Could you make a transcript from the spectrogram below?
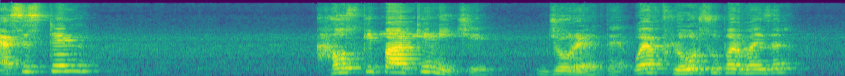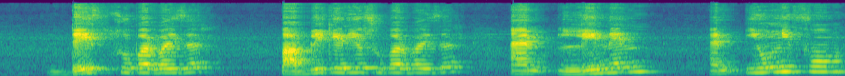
assistant housekeeper के नीचे जो रहते हैं वह floor supervisor desk supervisor public area supervisor and linen and uniform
